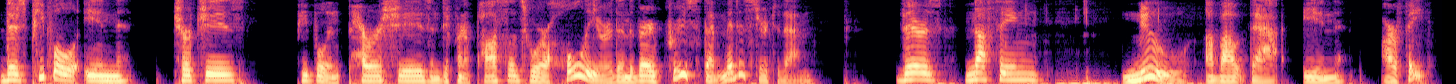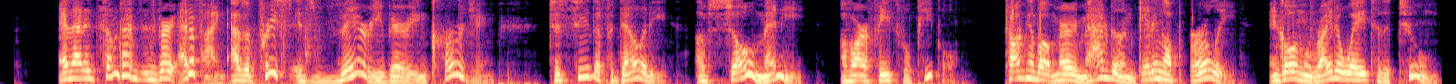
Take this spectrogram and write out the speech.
there's people in churches, people in parishes and different apostolates who are holier than the very priests that minister to them. There's nothing new about that in our faith. And that it sometimes is very edifying. As a priest, it's very, very encouraging to see the fidelity of so many of our faithful people. Talking about Mary Magdalene getting up early and going right away to the tomb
